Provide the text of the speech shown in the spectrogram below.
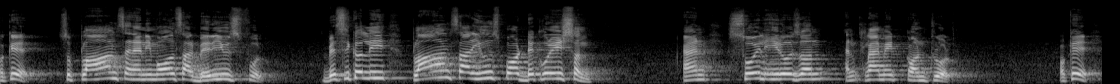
okay? So plants and animals are very useful. Basically plants are used for decoration and soil erosion and climate control okay?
